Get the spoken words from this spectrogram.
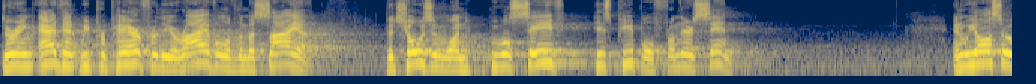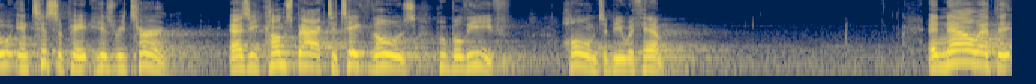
During Advent, we prepare for the arrival of the Messiah, the chosen one who will save his people from their sin. And we also anticipate his return as he comes back to take those who believe home to be with him. And now, at the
